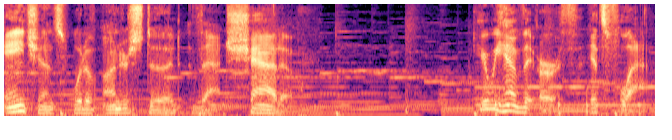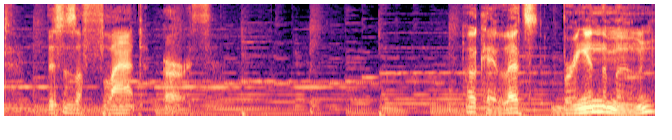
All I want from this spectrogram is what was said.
ancients would have understood that shadow. Here we have the Earth. It's flat. This is a flat Earth. Okay, let's bring in the Moon.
